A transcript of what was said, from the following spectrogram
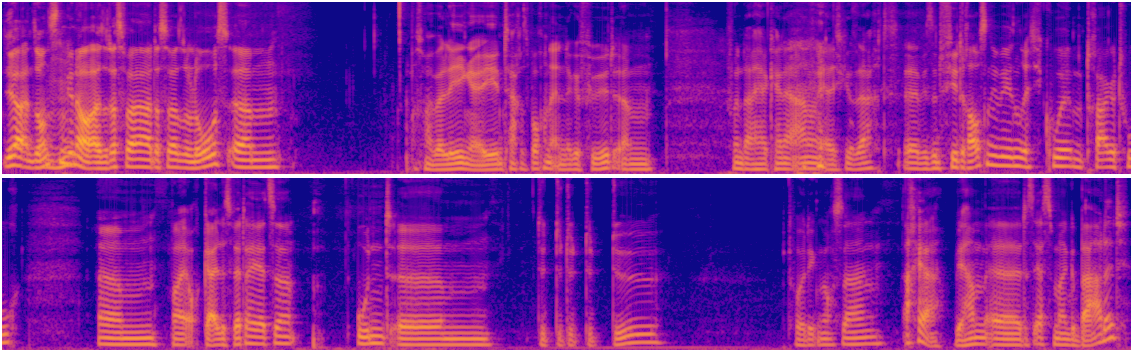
ja, ansonsten, mhm. genau, also das war, das war so los. Ähm, muss man überlegen, ey, jeden Tag ist Wochenende gefühlt. Ähm, von daher keine Ahnung, ehrlich gesagt. Äh, wir sind viel draußen gewesen, richtig cool mit Tragetuch. Ähm, war ja auch geiles Wetter jetzt. Und ähm, dü, dü, dü, was wollte ich noch sagen? Ach ja, wir haben äh, das erste Mal gebadet,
